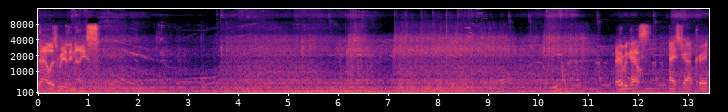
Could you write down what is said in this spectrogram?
That was really nice. There we go. Nice, nice job, Crate.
